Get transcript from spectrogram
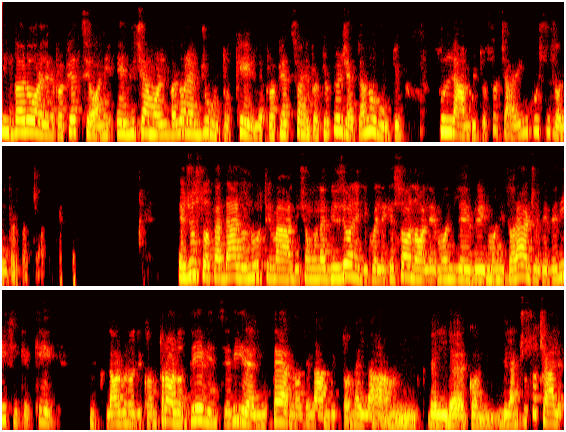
il valore delle proprie azioni e diciamo il valore aggiunto che le proprie azioni e i propri progetti hanno avuto sull'ambito sociale in cui si sono interfacciati. E giusto per darvi un'ultima, diciamo, una visione di quelle che sono le, le, il monitoraggio e le verifiche che l'organo di controllo deve inserire all'interno dell'ambito del bilancio sociale,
